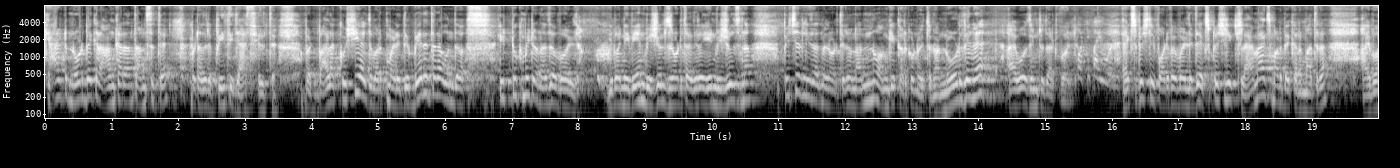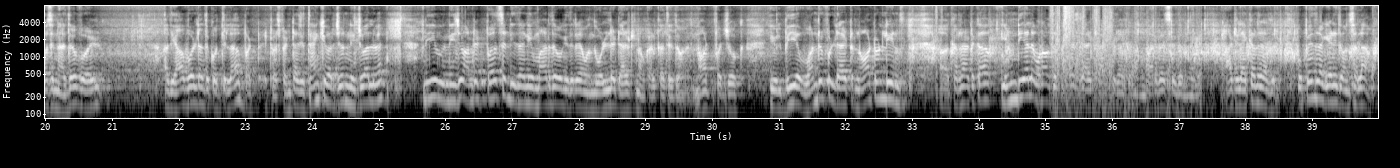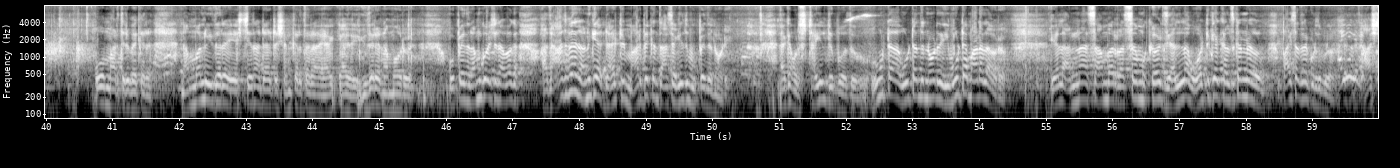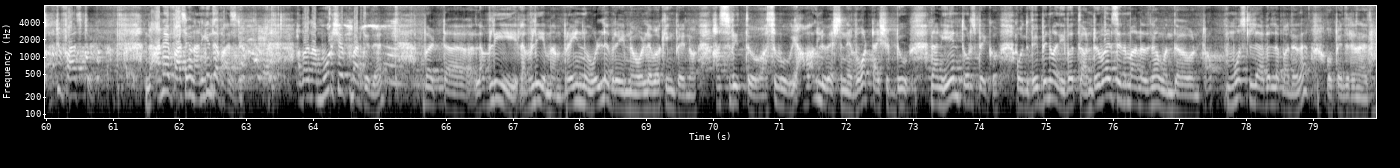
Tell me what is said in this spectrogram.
ಕ್ಯಾರೆಕ್ಟರ್ ನೋಡ್ಬೇಕಾದ್ರೆ ಅಹಂಕಾರ ಅಂತ ಅನಿಸುತ್ತೆ ಬಟ್ ಅದರಲ್ಲಿ ಪ್ರೀತಿ ಜಾಸ್ತಿ ಇರುತ್ತೆ. ಬಟ್ ಭಾಳ ಖುಷಿ ಆಯಿತು ವರ್ಕ್ ಮಾಡಿದ್ದು. ಬೇರೆ ಥರ ಒಂದು it took me to an other world ಇವಾಗ ನೀವೇನು ವಿಜುವಲ್ಸ್ ನೋಡ್ತಾ ಇದ್ದೀರಾ ಏನು ವಿಜುವಲ್ಸ್ನ ಪಿಕ್ಚರ್ ರಿಲೀಸ್ ಆದಮೇಲೆ ನೋಡ್ತೀರೋ ನಾನು ಹಂಗೆ ಕರ್ಕೊಂಡು ಹೋಯ್ತು. ನಾನು ನೋಡ್ದೇನೆ I was in to that world especially forty five world ಇದೆ ಎಕ್ಸ್ಪೆಷಲಿ ಕ್ಲೈಮ್ಯಾಕ್ಸ್ ಮಾಡ್ಬೇಕಾದ್ರೆ ಮಾತ್ರ I was in other world ಅದು ಯಾವ ವರ್ಲ್ಡ್ ಅಂತ ಗೊತ್ತಿಲ್ಲ but it was fantasy thank you Arjun. ನಿಜವಲ್ವೇ, ನೀವು ನಿಜ ಹಂಡ್ರೆಡ್ ಪರ್ಸೆಂಟ್ ಇದನ್ನ ನೀವು ಮಾಡದೆ ಹೋಗಿದ್ರೆ ಒಂದು ಒಳ್ಳೆ ಡೈರೆಕ್ಟರ್ ನಾವು ಕಳ್ಕೊತಿದ್ದೆವು not for joke you will be a wonderful director not only in Karnataka ಇಂಡಿಯಾಲೇ one of the best director ಆಗ್ತಿರೋ ನಮ್ಮ ಇದೆ ನನಗೆ ಆಟಿಲ್ಲ ಯಾಕಂದರೆ ಅದು ಉಪೇಂದ್ರಾಗ ಹೇಳಿದ್ದು ಒಂದ್ಸಲ ಓಮ್ ಮಾಡ್ತಿರ್ಬೇಕಾರೆ ನಮ್ಮಲ್ಲೂ ಇದ್ದಾರೆ ಎಷ್ಟು ಜನ ಡೈರೆಕ್ಟರ್ ಶಂಕರ್ ಥರ ಇದ್ದಾರೆ ನಮ್ಮವರು. ಉಪೇಂದ್ರ, ನಮಗೂ ಅಷ್ಟೇ, ಅವಾಗ ಅದಾದಮೇಲೆ ನನಗೆ ಡೈರೆಕ್ಟರ್ ಮಾಡಬೇಕಂತ ಆಸೆ ಆಗಿದ್ದು ಉಪೇಂದ್ರ ನೋಡಿ. ಯಾಕೆ ಅವ್ರ ಸ್ಟೈಲ್ ಇರ್ಬೋದು? ಊಟ ಊಟ ಅಂತ ನೋಡಿದ್ರೆ ಊಟ ಮಾಡಲ್ಲ ಅವರು. ಎಲ್ಲ ಅನ್ನ, ಸಾಂಬಾರ್ ರಸಮ್ ಕರ್ಡ್ಸ್ ಎಲ್ಲ ಒಟ್ಟಿಗೆ ಕಲ್ಸ್ಕೊಂಡು ಪಾಯಸ ಹತ್ರ ಕುಡಿದು ಬಿಡು ಅಷ್ಟು ಫಾಸ್ಟ್ ನಾನೇ ಫಾಸ್ಟ್ ನನಗಿಂತ ಫಾಸ್ಟ್ ಅವಾಗ ನಾನು ಮೂರು ಶಿಫ್ಟ್ ಮಾಡ್ತಿದ್ದೆ. But lovely lovely ma'am brain ಒಳ್ಳೆ ಬ್ರೈನು ಒಳ್ಳೆ ವರ್ಕಿಂಗ್ ಬ್ರೈನು ಹಸುವಿತ್ತು, ಹಸುವು. ಯಾವಾಗಲೂ ಅಷ್ಟೇ ವಾಟ್ ಐ ಶುಡ್ ಡೂ ನಾನು ಏನು ತೋರಿಸ್ಬೇಕು? ಒಂದು ವಿಭಿನ್ನವಾದ ಇವತ್ತು ಅಂಡರ್ವರ್ಲ್ಡ್ ಸಿನಿಮಾ ಅನ್ನೋದನ್ನ ಒಂದು ಒಂದು ಟಾಪ್ ಮೋಸ್ಟ್ ಲೆವೆಲ್ ಬಂದಿದೆ ಉಪೇಂದ್ರನಾಥ್.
